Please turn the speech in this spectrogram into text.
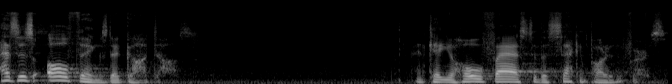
as is all things that God does. And can you hold fast to the second part of the verse?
